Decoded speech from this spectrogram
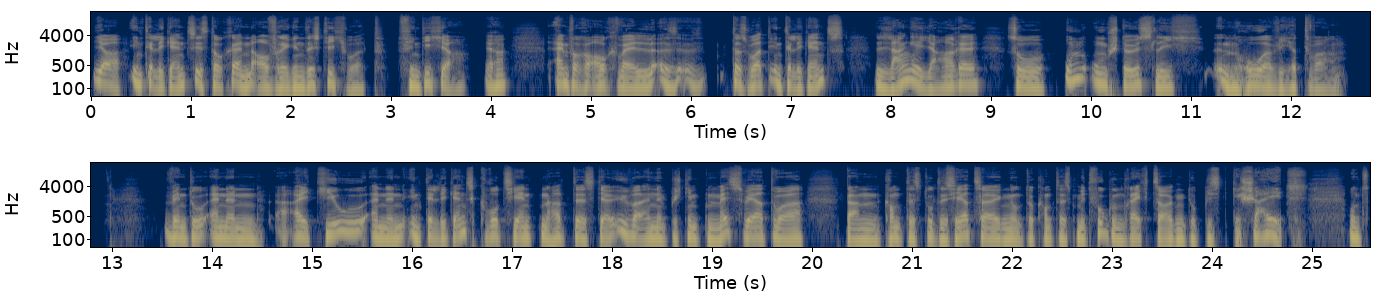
Ja, Intelligenz ist doch ein aufregendes Stichwort, finde ich ja. ja. Einfach auch, weil äh, das Wort Intelligenz lange Jahre so unumstößlich ein hoher Wert war. Wenn du einen IQ, einen Intelligenzquotienten hattest, der über einen bestimmten Messwert war, dann konntest du das herzeigen und du konntest mit Fug und Recht sagen, du bist gescheit. Und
